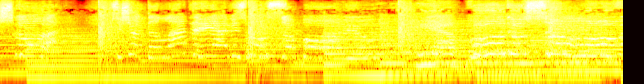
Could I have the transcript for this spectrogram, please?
Школа, що долати, я візьму з собою. Я буду сумувати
